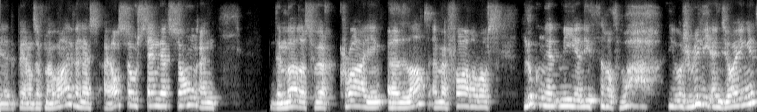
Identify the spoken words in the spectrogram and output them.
uh, the parents of my wife and as i also sang that song and the mothers were crying a lot, and my father was looking at me and he thought, wow, he was really enjoying it.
